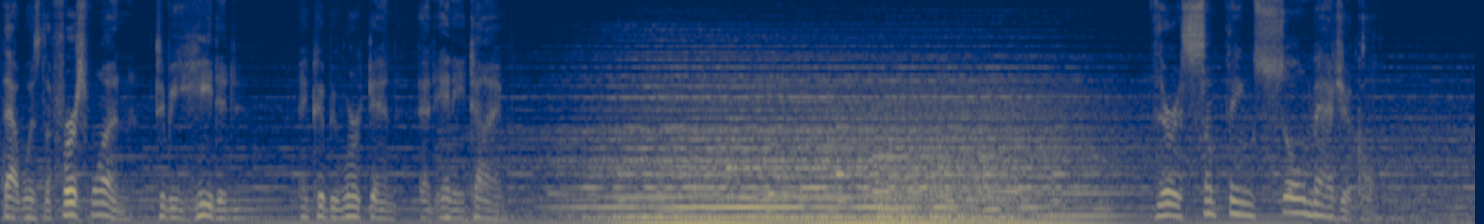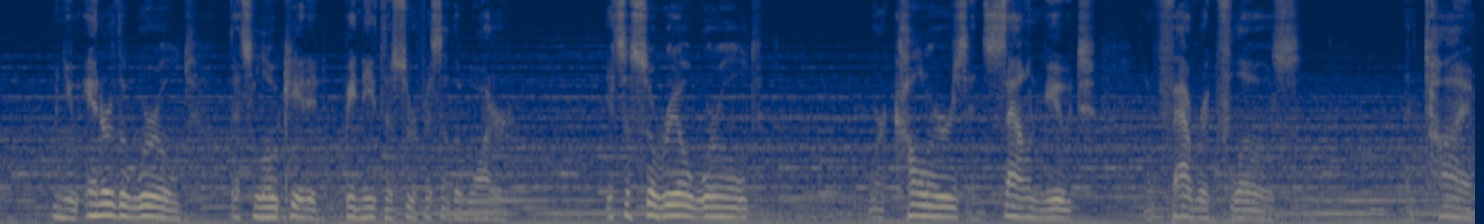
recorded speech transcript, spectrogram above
that was the first one to be heated and could be worked in at any time. There is something so magical when you enter the world that's located beneath the surface of the water. It's a surreal world where colors and sound mute and fabric flows and time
